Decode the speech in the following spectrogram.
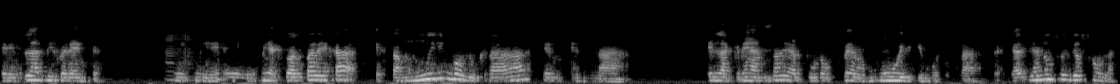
eh, las diferencias. Mi, actual pareja está muy involucrada en, en, la, en la crianza de Arturo, pero muy involucrada. ya, ya no soy yo sola.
